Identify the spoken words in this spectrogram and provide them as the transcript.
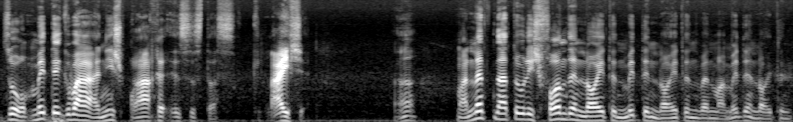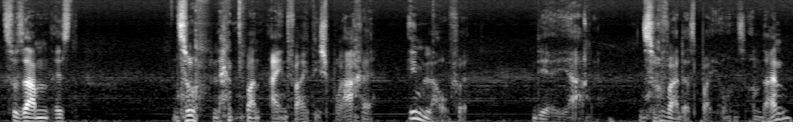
So, mit der Guarani-Sprache ist es das Gleiche. Ja? Man lernt natürlich von den Leuten, mit den Leuten, wenn man mit den Leuten zusammen ist. So lernt man einfach die Sprache im Laufe der Jahre. So war das bei uns. Und dann,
